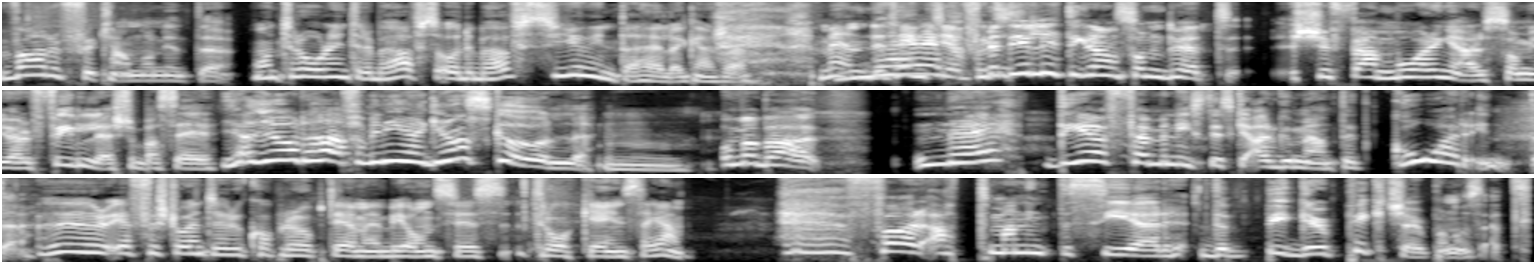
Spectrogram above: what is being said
Varför kan hon inte? Hon tror inte det behövs och det behövs ju inte heller kanske. Men det Nej, tänkte jag men faktiskt... det är lite grann som du vet 25-åringar som gör fillers och bara säger jag gör det här för min egen skull. Mm. Och man bara nej, det feministiska argumentet går inte. Hur, jag förstår inte hur du kopplar upp det med Beyoncés tråkiga Instagram. För att man inte ser the bigger picture på något sätt.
